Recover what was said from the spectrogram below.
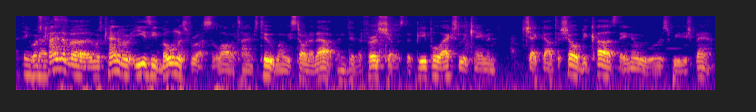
I think It was kind of a it was kind of an easy bonus for us a lot of times too when we started out and did the first shows that people actually came and checked out the show because they knew we were a Swedish band.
